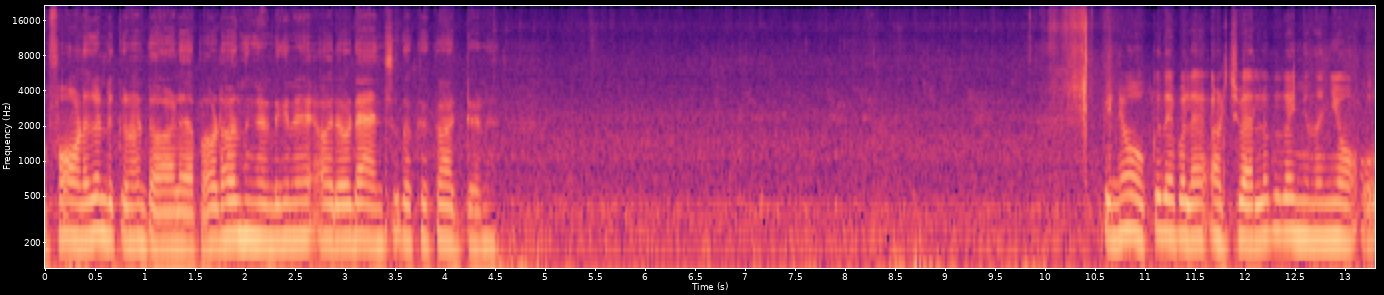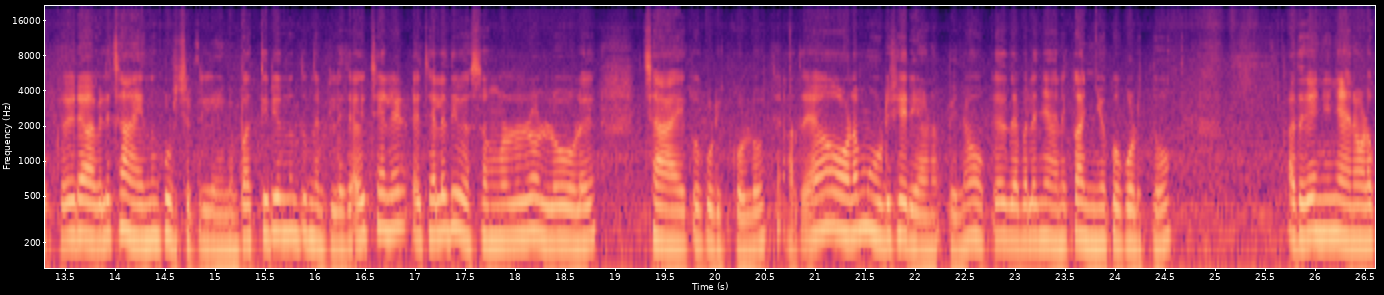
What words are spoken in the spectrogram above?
അപ്പോൾ ഫോണ് കണ്ടിക്കണം കേട്ടോ ആൾ. അപ്പോൾ അവിടെ വന്നു കണ്ടിങ്ങനെ ഓരോ ഡാൻസ് ഇതൊക്കെ കാട്ടുകയാണ് പിന്നെ ഓക്ക് ഇതേപോലെ അടിച്ചു വരലൊക്കെ കഴിഞ്ഞു കഴിഞ്ഞോ ഓക്ക് രാവിലെ ചായ ഒന്നും കുടിച്ചിട്ടില്ലേനും പത്തിരി ഒന്നും തിന്നിട്ടില്ല. അത് ചില ചില ദിവസങ്ങളിലുള്ള ഓൾ ചായയൊക്കെ കുടിക്കുള്ളൂ. അത് ഓളെ മൂഡ് ശരിയാണ്. പിന്നെ ഓക്ക് ഇതേപോലെ ഞാൻ കഞ്ഞിയൊക്കെ കൊടുത്തു. അത് കഴിഞ്ഞ് ഞാൻ ഓളെ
